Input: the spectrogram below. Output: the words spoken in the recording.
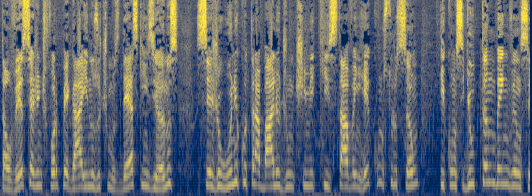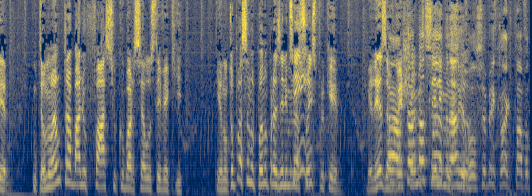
Talvez se a gente for pegar aí nos últimos 10, 15 anos, seja o único trabalho de um time que estava em reconstrução e conseguiu também vencer. Então não é um trabalho fácil que o Barcelos teve aqui. E eu não tô passando pano para as eliminações, Sim. porque Beleza, é um Ah, vexame tá ser passando, eliminado. sim, vamos ser bem claro que tava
